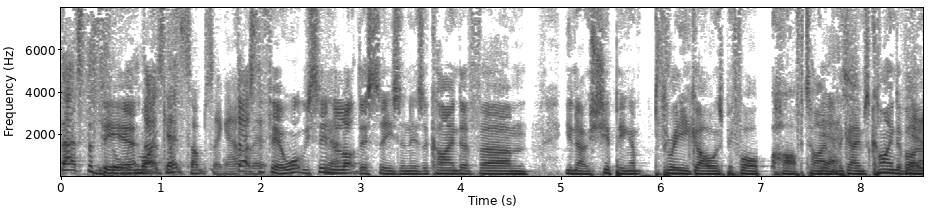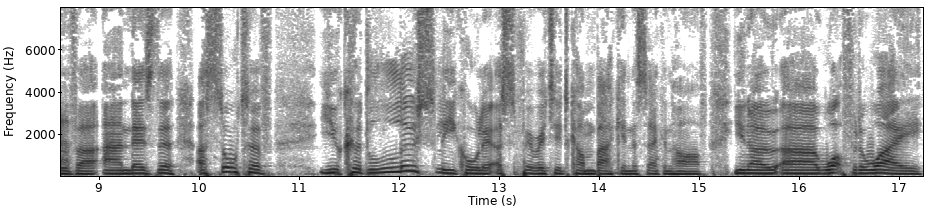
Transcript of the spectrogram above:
That's the you fear. we might that's get the, something out That's the fear. What we've seen Yeah. a lot this season is a kind of, um, you know, shipping three goals before half time and the game's kind of Yeah. over. And there's the, a sort of, you could loosely call it a spirited comeback in the second half. You know, uh, Watford away,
